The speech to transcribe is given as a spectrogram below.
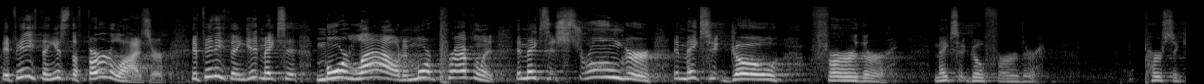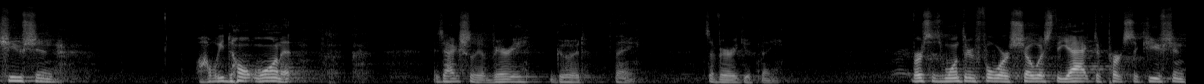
If anything, it's the fertilizer. If anything, it makes it more loud and more prevalent. It makes it stronger. It makes it go further, makes it go further. Persecution, while we don't want it, is actually a very good thing. It's a very good thing. Verses 1 through 4 show us the act of persecution.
